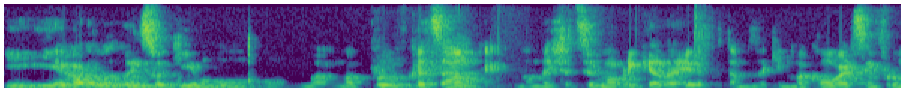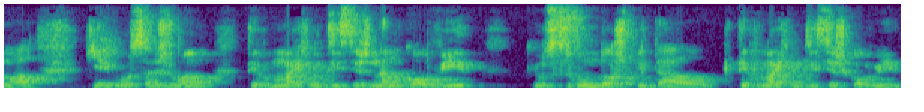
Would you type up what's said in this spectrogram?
E, e agora lanço aqui um, uma, uma, provocação, que não deixa de ser uma brincadeira, porque estamos aqui numa conversa informal, que é o São João teve mais notícias não Covid que o segundo hospital que teve mais notícias Covid.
